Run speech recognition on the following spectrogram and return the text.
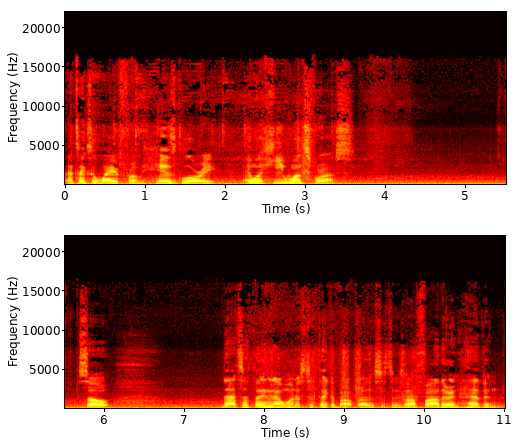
That takes away from His glory and what He wants for us. So that's a thing that I want us to think about, brothers and sisters. Our Father in heaven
